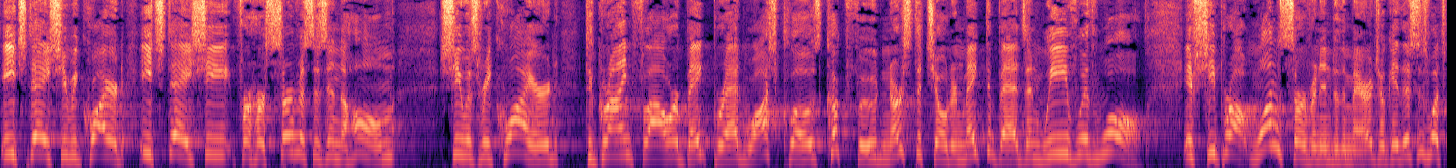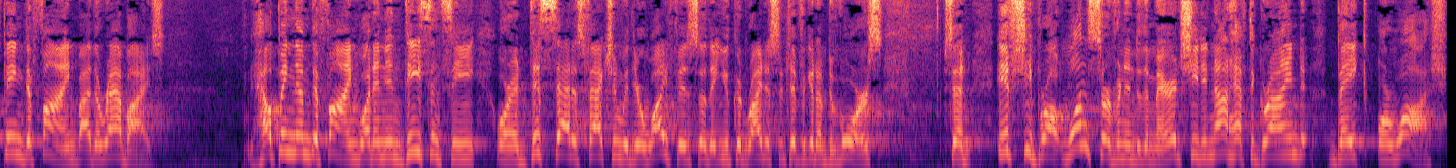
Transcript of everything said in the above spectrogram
Each day she required, each day she, for her services in the home, she was required to grind flour, bake bread, wash clothes, cook food, nurse the children, make the beds, and weave with wool. If she brought one servant into the marriage, okay, this is what's being defined by the rabbis. Helping them define what an indecency or a dissatisfaction with your wife is so that you could write a certificate of divorce said, if she brought one servant into the marriage, she did not have to grind, bake, or wash.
